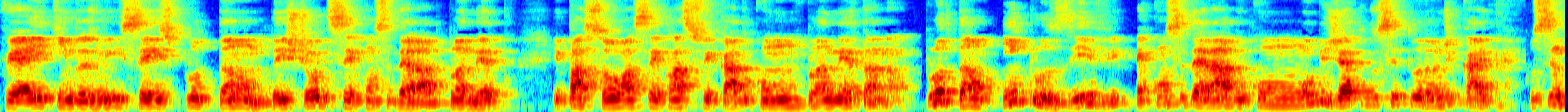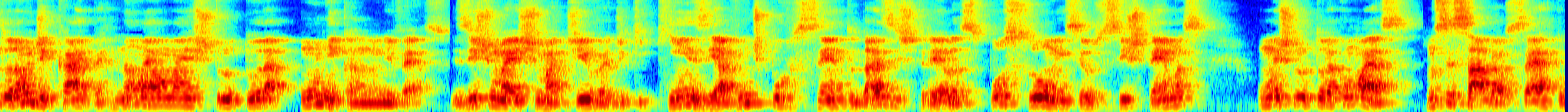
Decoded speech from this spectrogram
Foi aí que em 2006 Plutão deixou de ser considerado planeta e passou a ser classificado como um planeta anão. Plutão, inclusive, é considerado como um objeto do cinturão de Kuiper. O cinturão de Kuiper não é uma estrutura única no universo. Existe uma estimativa de que 15 a 20% das estrelas possuem em seus sistemas uma estrutura como essa. Não se sabe ao certo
